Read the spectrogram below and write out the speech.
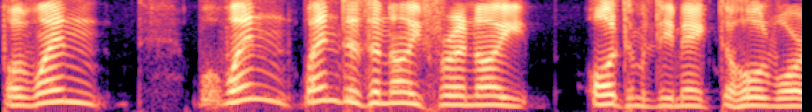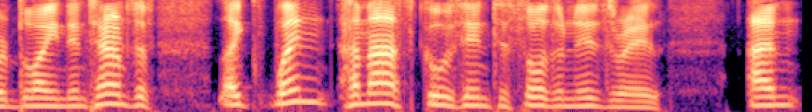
But when, when, when does an eye for an eye ultimately make the whole world blind in terms of, like, when Hamas goes into southern Israel and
